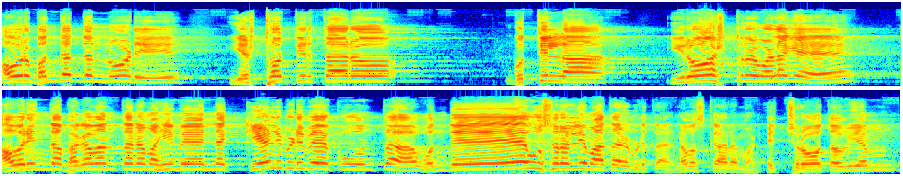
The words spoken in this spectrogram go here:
ಅವರು ಬಂದದ್ದನ್ನು ನೋಡಿ ಎಷ್ಟೊತ್ತಿರ್ತಾರೋ ಗೊತ್ತಿಲ್ಲ, ಇರೋಷ್ಟರ ಒಳಗೆ ಅವರಿಂದ ಭಗವಂತನ ಮಹಿಮೆಯನ್ನು ಕೇಳಿಬಿಡಬೇಕು ಅಂತ ಒಂದೇ ಉಸಿರಲ್ಲಿ ಮಾತಾಡಿಬಿಡ್ತಾನೆ. ನಮಸ್ಕಾರ ಮಾಡಿ. ಎಚ್ರೋತವ್ಯಂ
